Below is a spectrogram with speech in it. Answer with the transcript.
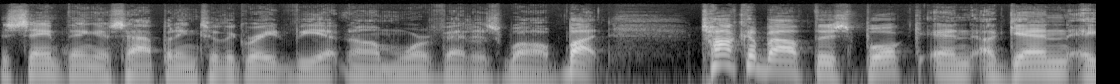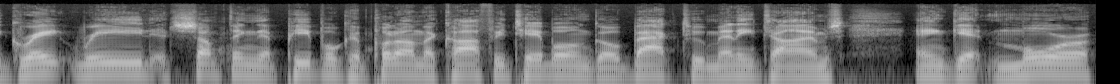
the same thing is happening to the great Vietnam War vet as well. But talk about this book, and again, a great read. It's something that people can put on the coffee table and go back to many times and get more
